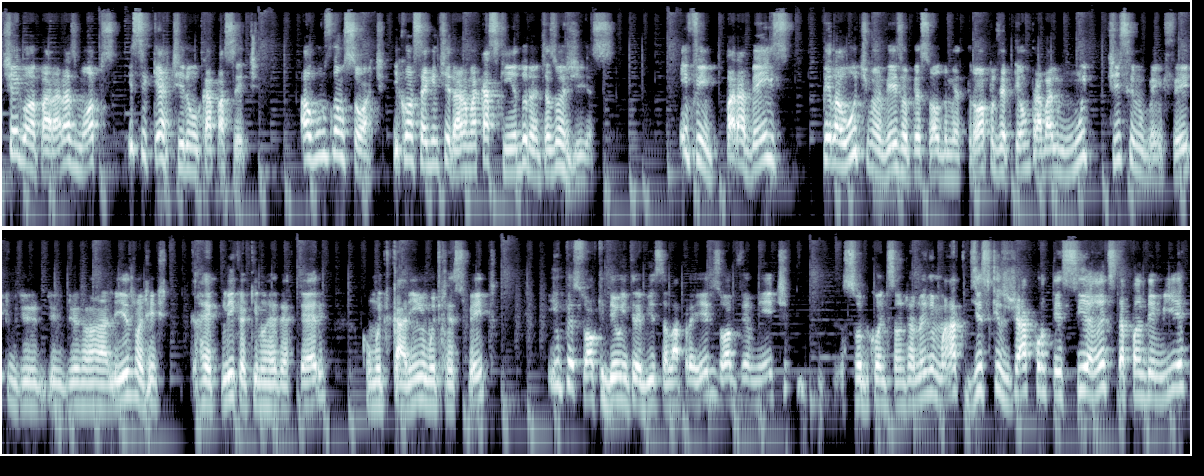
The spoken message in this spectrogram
chegam a parar as motos e sequer tiram o capacete. Alguns dão sorte e conseguem tirar uma casquinha durante as orgias. Enfim, parabéns pela última vez ao pessoal do Metrópolis, é porque é um trabalho muitíssimo bem feito de, de, de jornalismo, a gente replica aqui no Revertério com muito carinho, muito respeito. E o pessoal que deu entrevista lá para eles, obviamente, sob condição de anonimato, disse que isso já acontecia antes da pandemia,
